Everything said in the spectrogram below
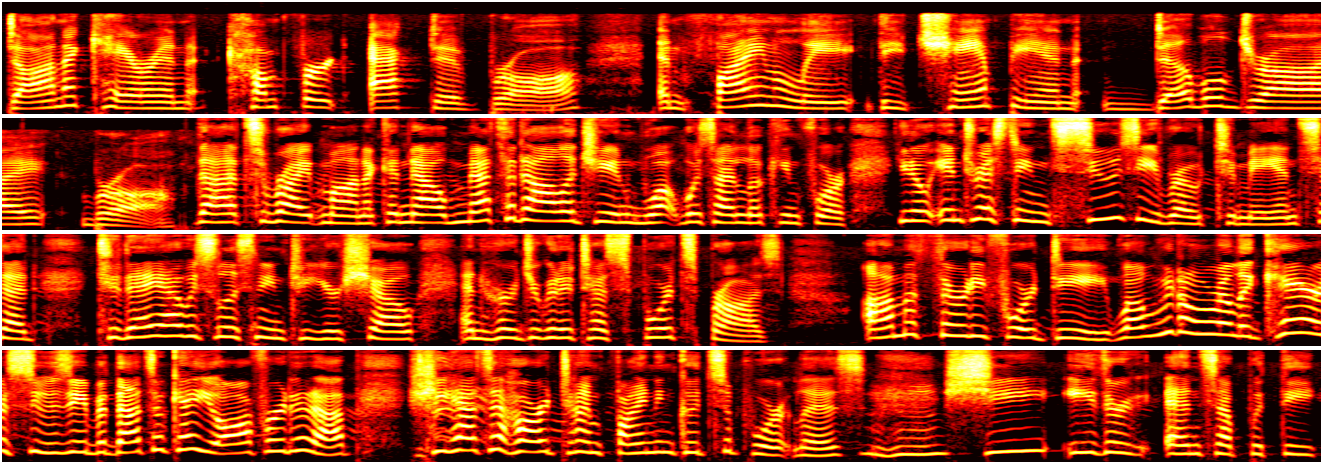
Donna Karan Comfort Active Bra. And finally, the Champion Double Dry Bra. That's right, Monica. Now, methodology and what was I looking for? You know, interesting, Susie wrote to me and said, Today I was listening to your show and heard you're going to test sports bras. I'm a 34D. Well, we don't really care, Susie, but that's okay. You offered it up. She has a hard time finding good support, Liz. Mm-hmm. She either ends up with the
